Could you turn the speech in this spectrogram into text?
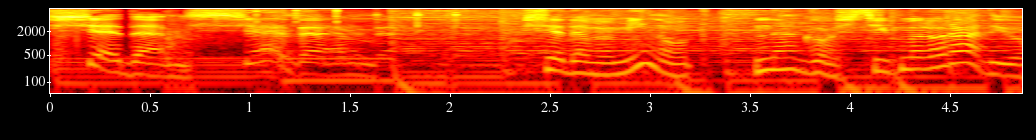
Siedem, siedem, siedem minut na gości w Meloradiu.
